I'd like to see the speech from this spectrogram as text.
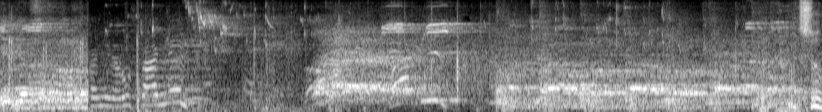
I pierwsza Czy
